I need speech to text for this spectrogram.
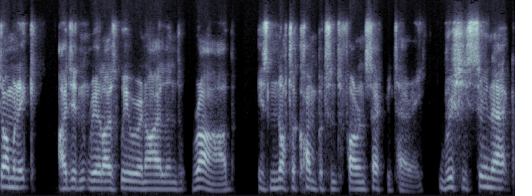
Dominic I didn't realize we were in Ireland. Raab is not a competent foreign secretary. Rishi Sunak,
